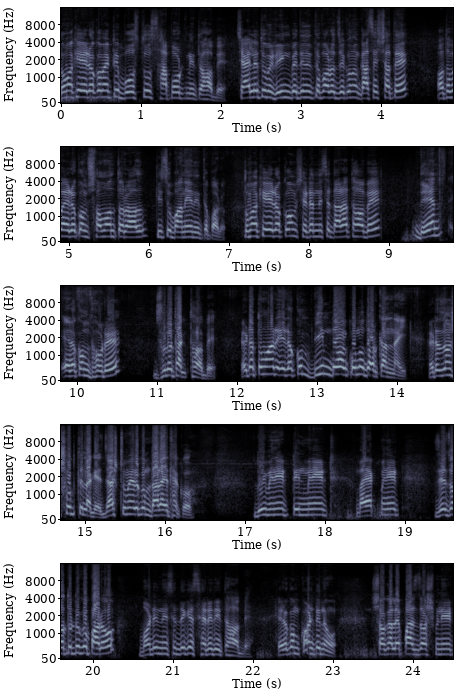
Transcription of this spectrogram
তোমাকে এরকম একটি বস্তু সাপোর্ট নিতে হবে। চাইলে তুমি রিং বেঁধে নিতে পারো যে কোনো গাছের সাথে, অথবা এরকম সমান্তরাল কিছু বানিয়ে নিতে পারো। তোমাকে এরকম সেটার নিচে দাঁড়াতে হবে দেন এরকম ধরে ঝুলে থাকতে হবে। এটা তোমার এরকম বিম দেওয়ার কোনো দরকার নাই। এটা যেন শক্তি লাগে। জাস্ট তুমি এরকম দাঁড়ায় থাকো। দুই মিনিট, তিন মিনিট বা এক মিনিট, যে যতটুকু পারো বডির নিচের দিকে ছেড়ে দিতে হবে। এরকম কন্টিনিউ সকালে পাঁচ দশ মিনিট,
